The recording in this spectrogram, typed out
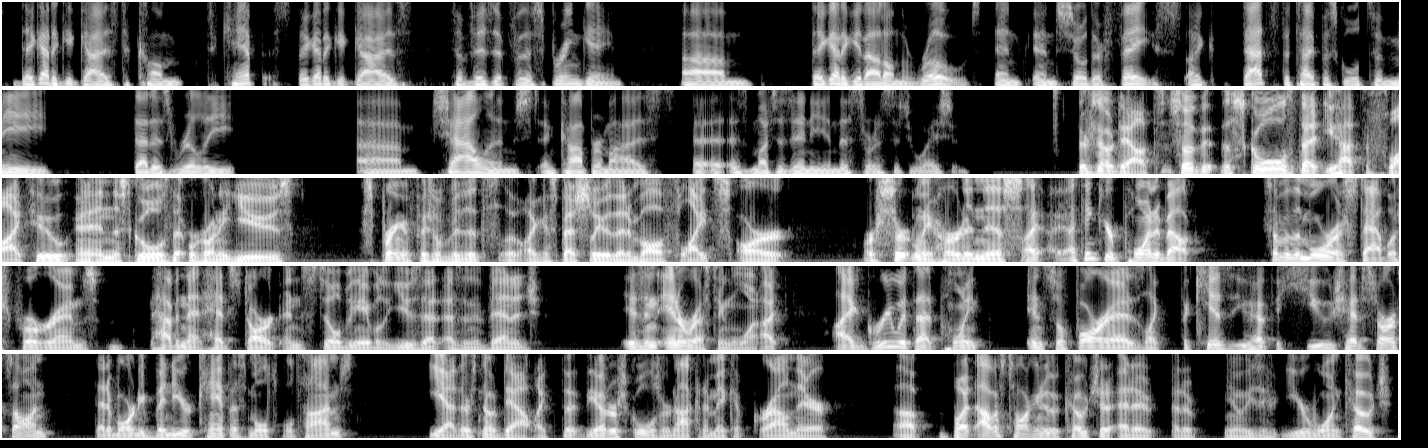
they got to get guys to come to campus. They got to get guys to visit for the spring game. Um, they got to get out on the road and and show their face. Like that's the type of school to me that is really um, challenged and compromised as much as any in this sort of situation. There's no doubt. So the, the schools that you have to fly to, and, and the schools that we're going to use spring official visits, like especially that involve flights, are are certainly hurt in this. I, I think your point about some of the more established programs having that head start and still being able to use that as an advantage is an interesting one. I I agree with that point insofar as like the kids that you have the huge head starts on that have already been to your campus multiple times. Yeah, there's no doubt. Like the, the other schools are not going to make up ground there. Uh, but I was talking to a coach at a at a you know he's a year one coach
